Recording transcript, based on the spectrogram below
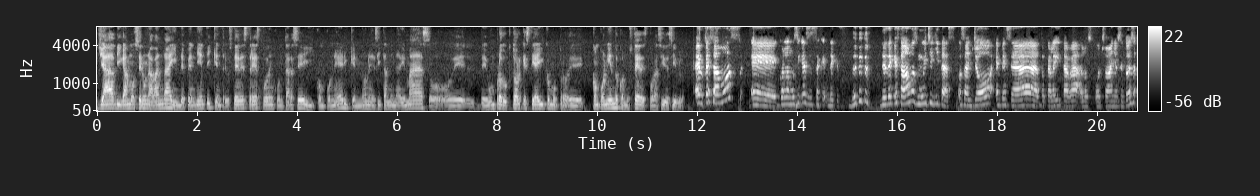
ya digamos ser una banda independiente y que entre ustedes tres pueden juntarse y componer y que no necesitan de nadie más o, de, un productor que esté ahí como eh, componiendo con ustedes, por así decirlo. Empezamos eh, con la música desde que, desde que estábamos muy chiquitas. O sea, yo empecé a tocar la guitarra a los ocho años. Entonces,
